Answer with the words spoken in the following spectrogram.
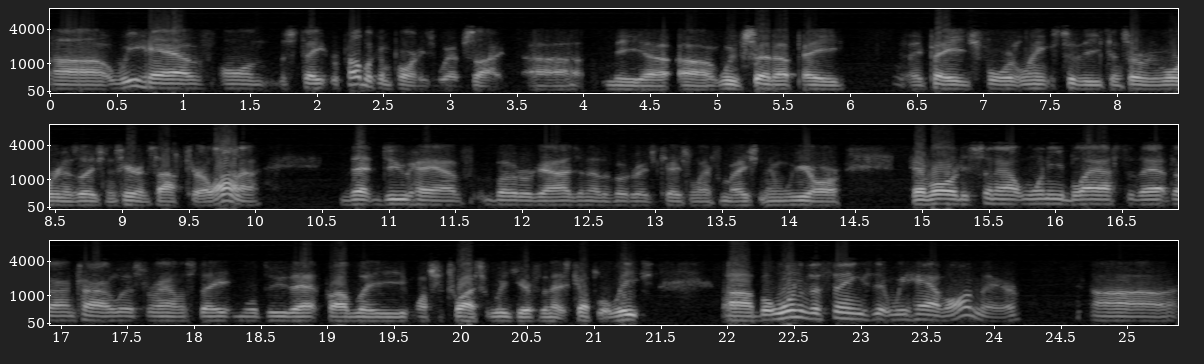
uh, we have on the state Republican Party's website uh, the uh, uh, we've set up a a page for links to the conservative organizations here in South Carolina that do have voter guides and other voter educational information, and we are have already sent out one e-blast to that to our entire list around the state, and we'll do that probably once or twice a week here for the next couple of weeks. Uh, but one of the things that we have on there, uh,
